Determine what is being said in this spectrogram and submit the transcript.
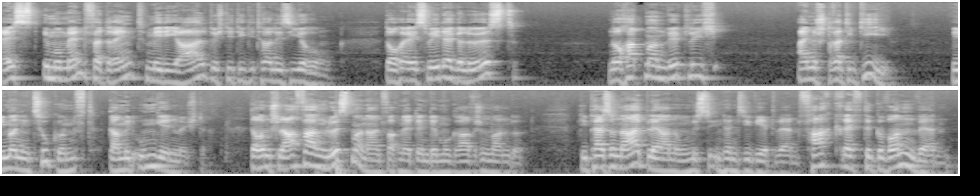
Er ist im Moment verdrängt medial durch die Digitalisierung. Doch er ist weder gelöst, noch hat man wirklich eine Strategie, wie man in Zukunft damit umgehen möchte. Doch im Schlafwagen löst man einfach nicht den demografischen Wandel. Die Personalplanung müsste intensiviert werden, Fachkräfte gewonnen werden,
